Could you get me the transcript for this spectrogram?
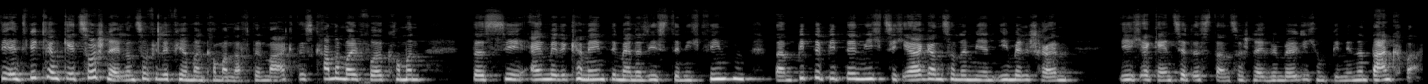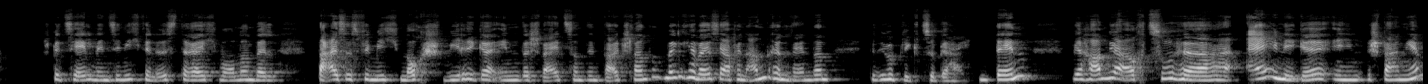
die Entwicklung geht so schnell und so viele Firmen kommen auf den Markt. Es kann einmal vorkommen, dass Sie ein Medikament in meiner Liste nicht finden, dann bitte, bitte nicht sich ärgern, sondern mir ein E-Mail schreiben. Ich ergänze das dann so schnell wie möglich und bin Ihnen dankbar speziell wenn sie nicht in Österreich wohnen, weil da ist es für mich noch schwieriger in der Schweiz und in Deutschland und möglicherweise auch in anderen Ländern den Überblick zu behalten. Denn wir haben ja auch Zuhörer, einige in Spanien.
